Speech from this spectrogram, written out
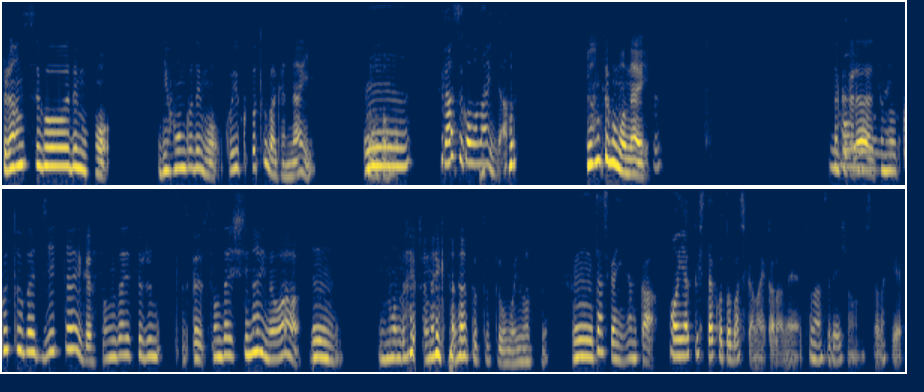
フランス語でも、日本語でも、こういう言葉がない。そもそも。フランス語もないんだ。フランス語もない。だから、その言葉自体が存在する、え存在しないのはうん。問題じゃないかなとちょっと思います。うん、確かになんか翻訳した言葉しかないからね。トランスレーションしただけ。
